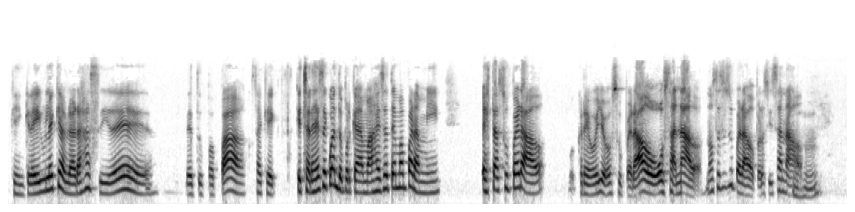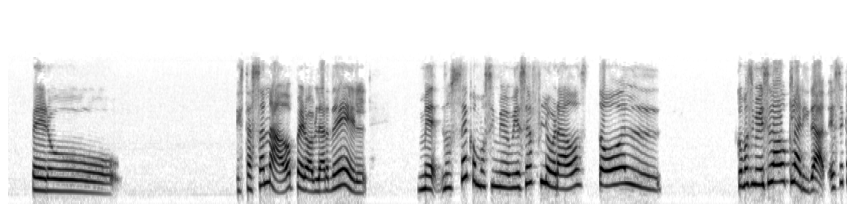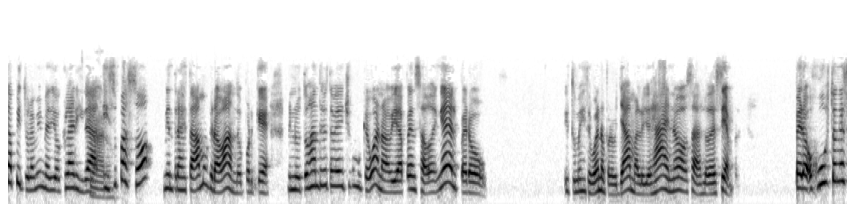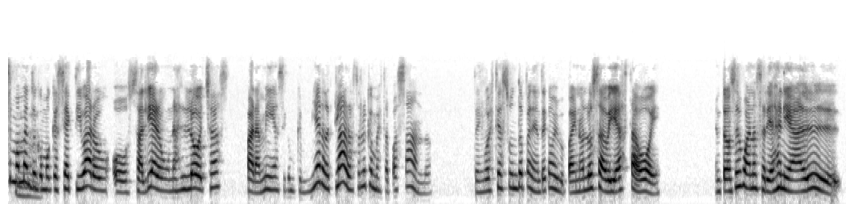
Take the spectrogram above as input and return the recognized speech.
qué increíble que hablaras así de, de tu papá, o sea, que, que echaras ese cuento, porque además ese tema para mí está superado, creo yo, superado o sanado, no sé si superado, pero sí sanado. Pero está sanado, pero hablar de él, me, no sé, como si me hubiese aflorado todo el, como si me hubiese dado claridad. Ese capítulo a mí me dio claridad. Claro. Y eso pasó mientras estábamos grabando, porque minutos antes yo te había dicho como que, bueno, había pensado en él, pero... Y tú me dijiste, bueno, pero llámalo. Y yo dije, ay, no, o sea, es lo de siempre. Pero justo en ese momento Ujú. como que se activaron o salieron unas lochas para mí, así como que, mierda, claro, esto es lo que me está pasando. Tengo este asunto pendiente con mi papá y no lo sabía hasta hoy. Entonces, bueno, sería genial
